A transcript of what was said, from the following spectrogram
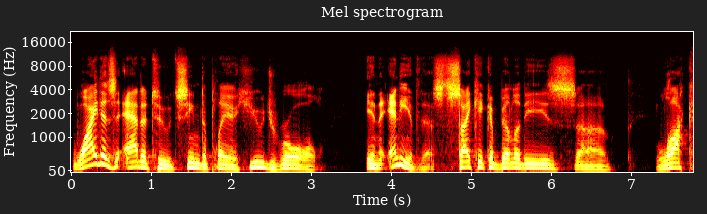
Why does attitude seem to play a huge role in any of this? Psychic abilities, uh, luck,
